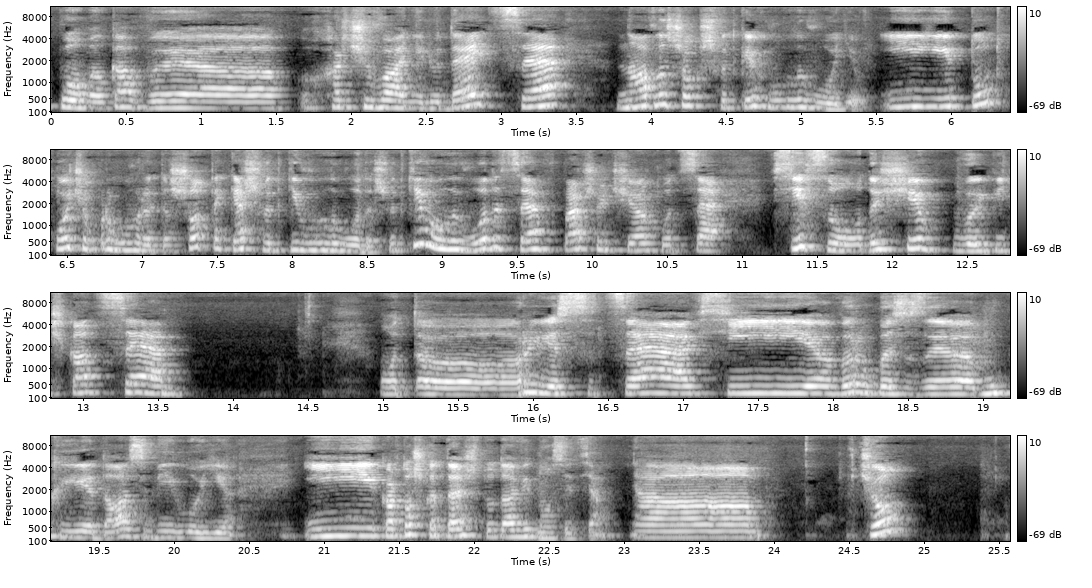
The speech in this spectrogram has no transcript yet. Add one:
помилка в е, харчуванні людей це надлишок швидких вуглеводів. І тут хочу проговорити, що таке швидкі вуглеводи. Швидкі вуглеводи це в першу чергу це всі солодощі, випічка, це от, е, рис, це всі вироби з муки, да, з білої. І картошка теж туди відноситься. А, в чому?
